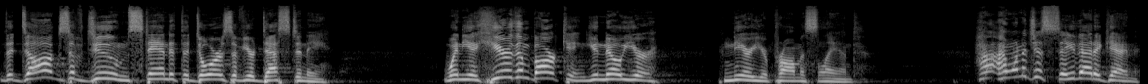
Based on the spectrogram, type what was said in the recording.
The dogs of doom stand at the doors of your destiny. When you hear them barking, you know you're. near your promised land. I, I want to just say that again.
